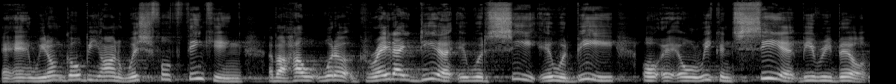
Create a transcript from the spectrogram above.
and we don't go beyond wishful thinking about how what a great idea it would see it would be, or, or we can see it be rebuilt.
